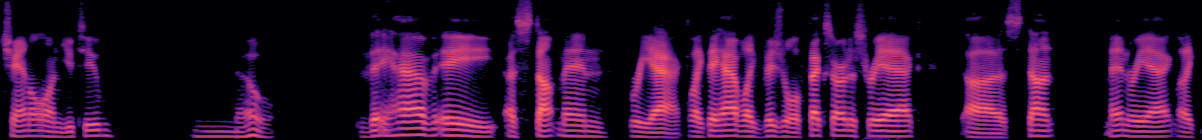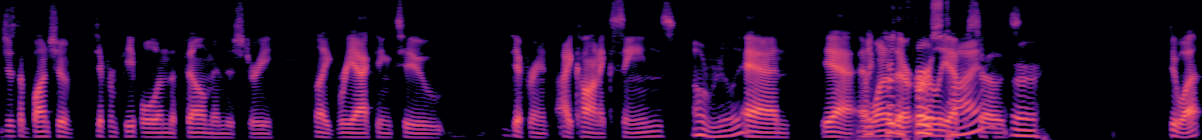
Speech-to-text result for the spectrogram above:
channel on youtube No. they have a a stuntman react like they have like visual effects artists react uh stunt men react like just a bunch of different people in the film industry like reacting to different iconic scenes Oh, really? and yeah and like one for of their the first early time, episodes or do what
